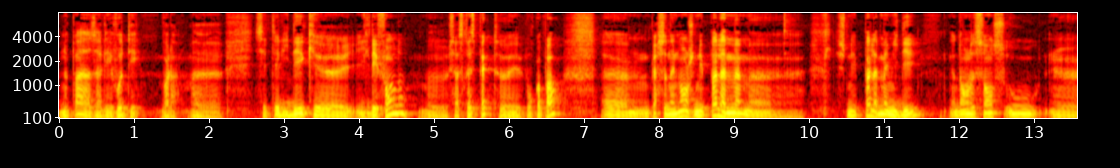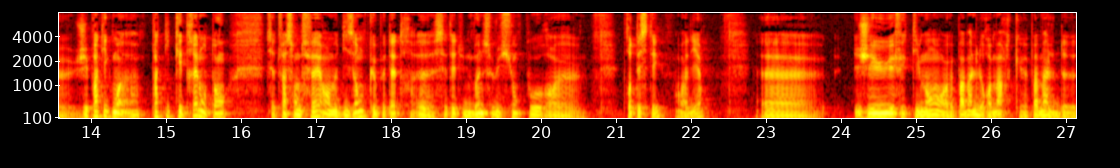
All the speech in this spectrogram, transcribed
ne pas aller voter. Voilà. C'était l'idée qu'ils défendent, ça se respecte, pourquoi pas. personnellement, je n'ai pas la même, je n'ai pas la même idée dans le sens où euh, j'ai pratiqué très longtemps cette façon de faire en me disant que peut-être euh, c'était une bonne solution pour euh, protester, on va dire. j'ai eu effectivement pas mal de remarques, pas mal de,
